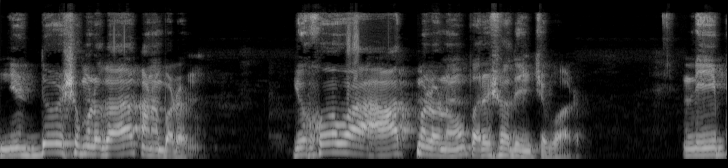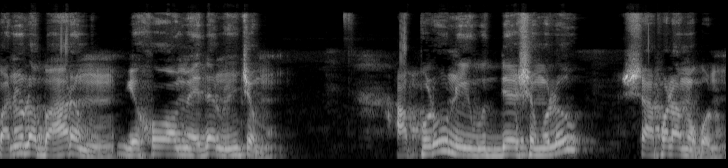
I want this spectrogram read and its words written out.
నిర్దోషములుగా కనబడను. యహోవా ఆత్మలను పరిశోధించేవాడు. నీ పనుల భారము యహోవా మీద నుంచము. అప్పుడు నీ ఉద్దేశములు సఫలమగును.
